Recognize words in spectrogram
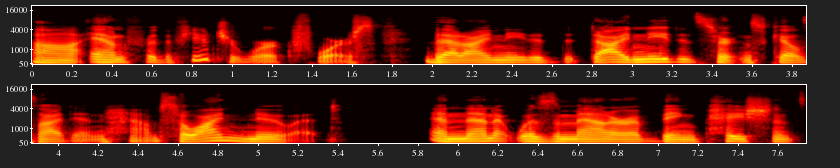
uh, and for the future workforce that I needed. I needed certain skills I didn't have, so I knew it. And then it was a matter of being patient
